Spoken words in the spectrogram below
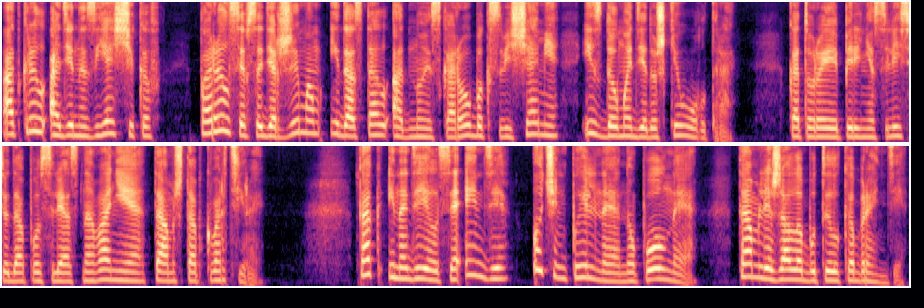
открыл один из ящиков, порылся в содержимом и достал одну из коробок с вещами из дома дедушки Уолтера, которые перенесли сюда после основания там штаб-квартиры. Как и надеялся Энди, очень пыльная, но полная, там лежала бутылка бренди.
